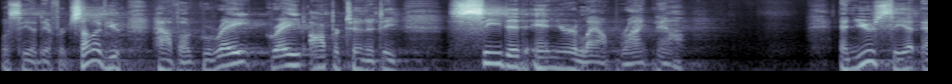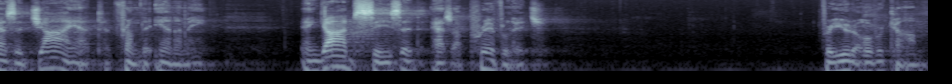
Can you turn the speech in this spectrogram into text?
will see a difference. Some of you have a great, great opportunity seated in your lap right now. And you see it as a giant from the enemy. And God sees it as a privilege for you to overcome.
